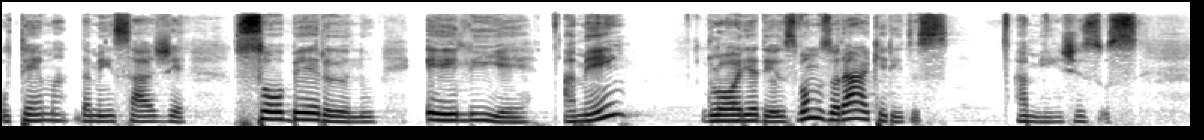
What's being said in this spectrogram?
O tema da mensagem é soberano. Ele é. Amém? Glória a Deus. Vamos orar, queridos? Amém, Jesus.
